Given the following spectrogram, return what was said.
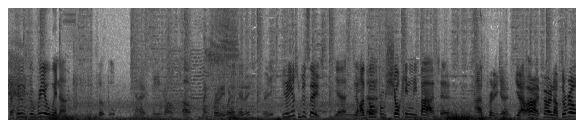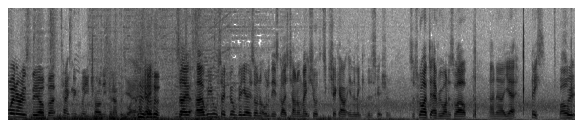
But who's the real winner? Football. No, me and Carl. Oh, I'm through. okay. Really? Yeah, you had some good saves. Yeah. Look, I've gone from shockingly bad to. Uh, pretty good. Yeah, alright, fair enough. The real winner is Theo, but technically Charlie can have this one. Okay. So uh, we also film videos on all of these guys' channel. Make sure to check out in the link in the description. Subscribe to everyone as well. And uh, yeah, peace. Sweet.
